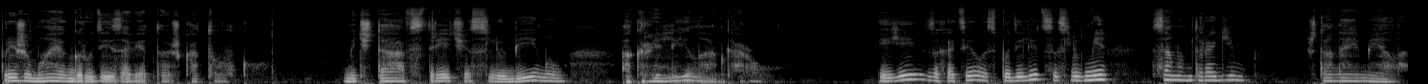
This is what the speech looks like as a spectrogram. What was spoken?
прижимая к груди заветную шкатулку. Мечта о встрече с любимым окрылила Ангару. и ей захотелось поделиться с людьми самым дорогим, что она имела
